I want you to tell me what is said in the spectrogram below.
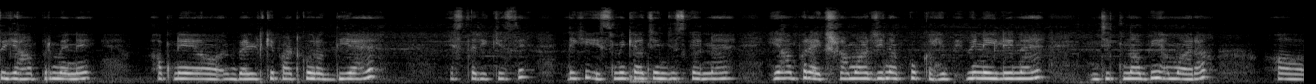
तो यहाँ पर मैंने अपने बेल्ट के पार्ट को रख दिया है इस तरीके से। देखिए इसमें क्या चेंजेस करना है? यहाँ पर एक्स्ट्रा मार्जिन आपको कहीं भी, भी नहीं लेना है। जितना भी हमारा आ,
